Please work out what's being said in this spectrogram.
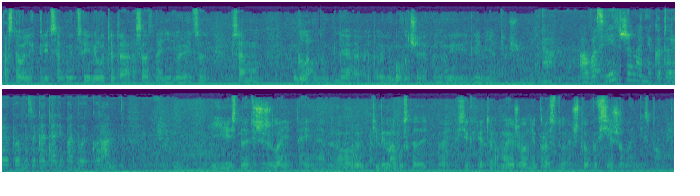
поставленных перед собой целей. Вот это осознание является самым главным для любого человека, ну и для меня тоже. Да. А у вас есть желание, которое бы вы загадали под бой курантов? Есть, но это же желание тайное. Но тебе могу сказать по, по секрету. Мое желание простое, чтобы все желания исполнялись.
